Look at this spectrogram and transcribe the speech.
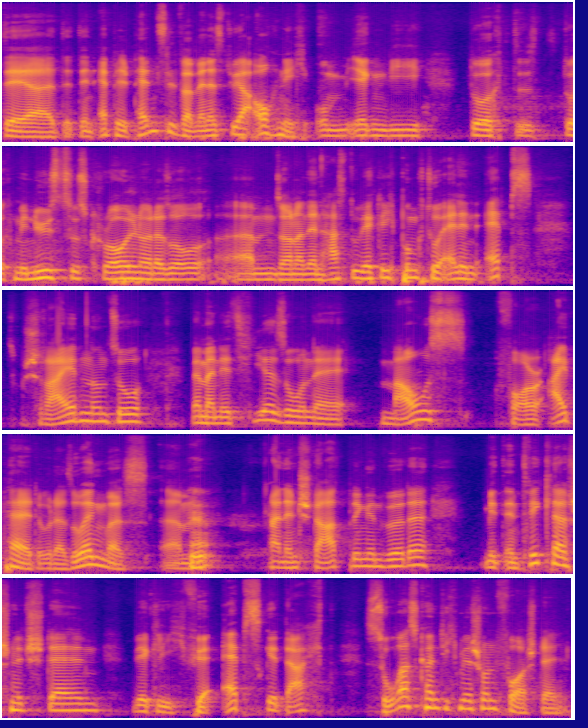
der, den Apple Pencil verwendest du ja auch nicht, um irgendwie durch, durch Menüs zu scrollen oder so, ähm, sondern den hast du wirklich punktuell in Apps zum Schreiben und so. Wenn man jetzt hier so eine Maus for iPad oder so irgendwas ähm, ja an den Start bringen würde, mit Entwicklerschnittstellen, wirklich für Apps gedacht. Sowas könnte ich mir schon vorstellen.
